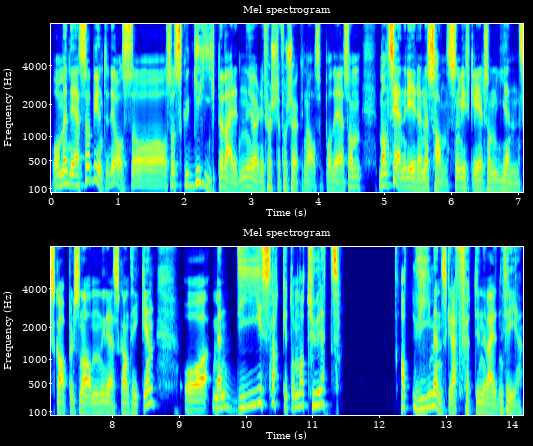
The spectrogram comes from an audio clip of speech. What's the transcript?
Og med det så begynte de også å skulle gripe verden, gjøre de første forsøkene altså på det som man senere i renessansen virkelig, liksom gjenskapelsen av den greske antikken. Og, men de snakket om naturrett. At vi mennesker er født inn i verden frie.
